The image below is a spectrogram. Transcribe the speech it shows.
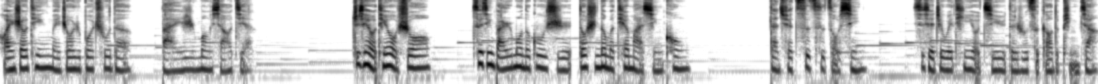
欢迎收听每周日播出的《白日梦小姐》。之前有听友说，最近白日梦的故事都是那么天马行空，但却次次走心。谢谢这位听友给予的如此高的评价。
